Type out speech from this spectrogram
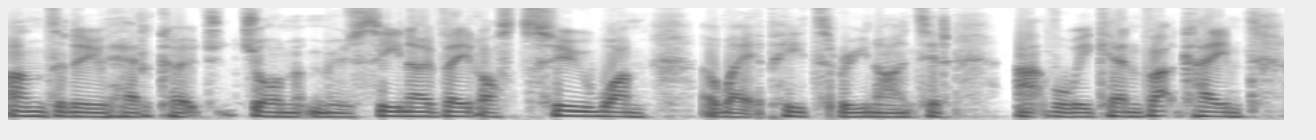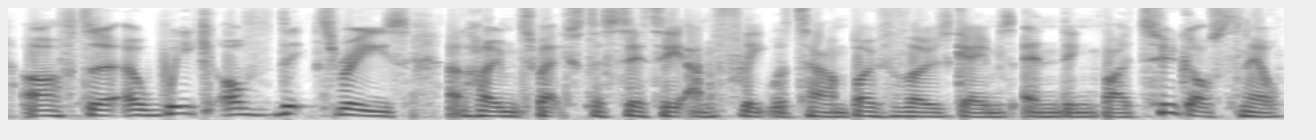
under new head coach John Mousinho. They lost 2 1 away at Peterborough United at the weekend. That came after a week of victories at home to Exeter City and Fleetwood Town, both of those games ending by two goals to nil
